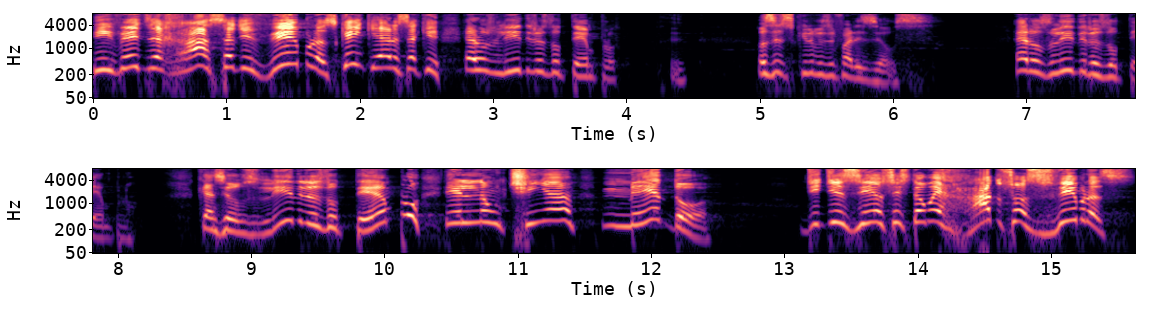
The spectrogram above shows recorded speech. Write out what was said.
em vez de dizer raça de víboras, quem que era esse aqui? Eram os líderes do templo os escribas e fariseus. Eram os líderes do templo. Quer dizer, os líderes do templo, ele não tinha medo de dizer, vocês estão errados, suas vibras.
